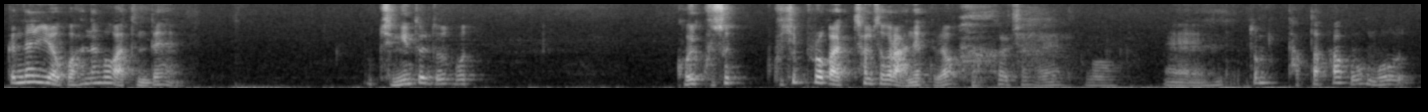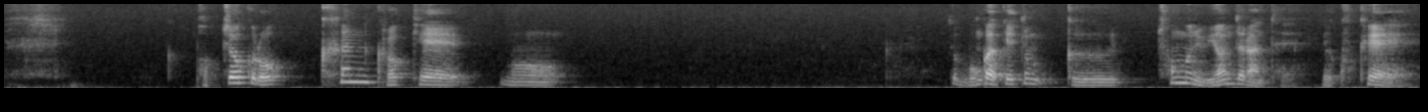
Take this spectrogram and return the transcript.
끝내려고 하는 것 같은데 증인들도 뭐 거의 90, 90%가 참석을 안 했고요. 그렇죠. 예. 뭐 예, 좀 답답하고 뭐 법적으로 큰 그렇게 뭐또 뭔가 이렇게 좀 그 청문위원들한테 국회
